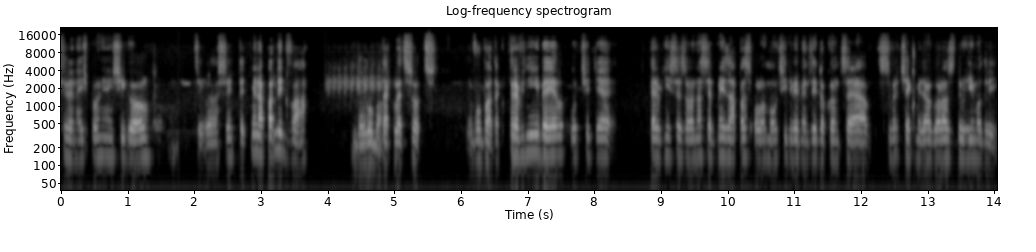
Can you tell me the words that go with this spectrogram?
Ty nejspolnější gól, ty asi, teď mi napadly dva, Dej oba. takhle co, oba, tak první byl určitě první sezóna, sedmý zápas Olomoucí, dvě minuty do konce a Svrček mi dal gola z druhý modrý,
